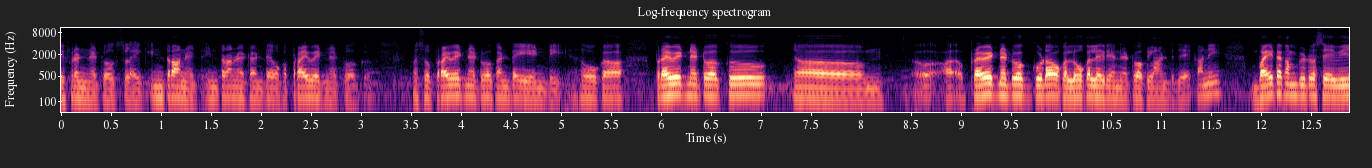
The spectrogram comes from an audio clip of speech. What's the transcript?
different networks like intranet intranet అంటే ఒక private network so private network అంటే ఏంటి? సో ఒక ప్రైవేట్ నెట్వర్క్ ప్రైవేట్ నెట్వర్క్ కూడా ఒక లోకల్ ఏరియా నెట్వర్క్ లాంటిదే. కానీ బయట కంప్యూటర్స్ ఏవి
